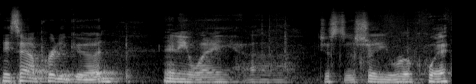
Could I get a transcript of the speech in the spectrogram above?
They sound pretty good. Anyway, uh, just to show you real quick,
